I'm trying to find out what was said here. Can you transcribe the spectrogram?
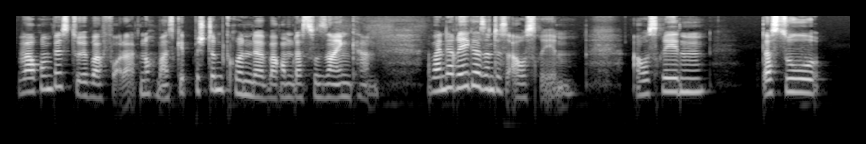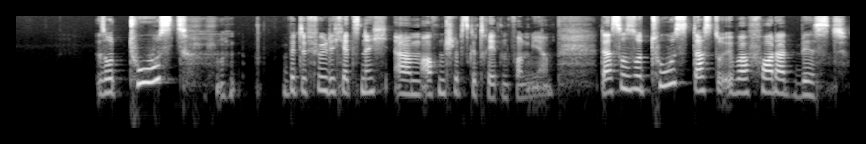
Warum bist du überfordert? Nochmal, es gibt bestimmt Gründe, warum das so sein kann. Aber in der Regel sind es Ausreden. Ausreden, dass du so tust, bitte fühl dich jetzt nicht ähm, auf den Schlips getreten von mir, dass du so tust, dass du überfordert bist.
